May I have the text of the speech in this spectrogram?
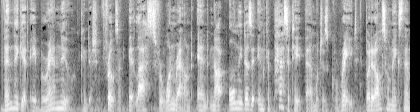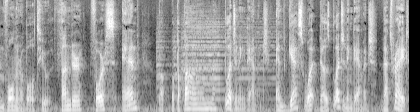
then they get a brand new condition, frozen. It lasts for one round, and not only does it incapacitate them, which is great, but it also makes them vulnerable to thunder, force, and bludgeoning damage. And guess what does bludgeoning damage? That's right,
